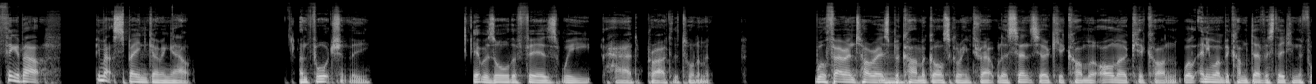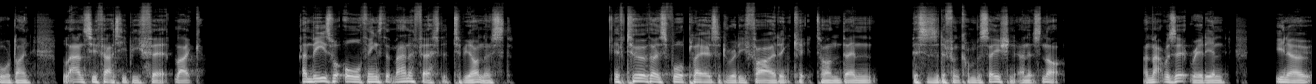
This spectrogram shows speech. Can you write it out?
think about, think about Spain going out. Unfortunately, it was all the fears we had prior to the tournament. Will Ferran Torres Mm. become a goal scoring threat? Will Asensio kick on? Will Olmo kick on? Will anyone become devastating in the forward line? Will Ansu Fati be fit? Like, and these were all things that manifested, to be honest. If two of those four players had really fired and kicked on, then this is a different conversation, and it's not. And that was it, really. And, you know,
